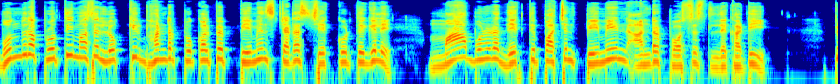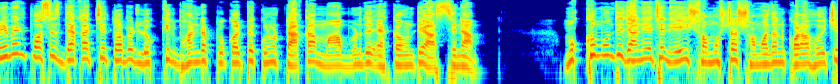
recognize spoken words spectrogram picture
বন্ধুরা, প্রতি মাসে লক্ষ্মীর ভাণ্ডার প্রকল্পের পেমেন্ট স্ট্যাটাস চেক করতে গেলে মা বোনেরা দেখতে পাচ্ছেন পেমেন্ট আন্ডার প্রসেস লেখাটি। পেমেন্ট প্রসেস দেখাচ্ছে তবে লক্ষ্মীর ভাণ্ডার প্রকল্পে কোনো টাকা মা বোনদের অ্যাকাউন্টে আসছে না। মুখ্যমন্ত্রী জানিয়েছেন এই সমস্যার সমাধান করা হয়েছে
